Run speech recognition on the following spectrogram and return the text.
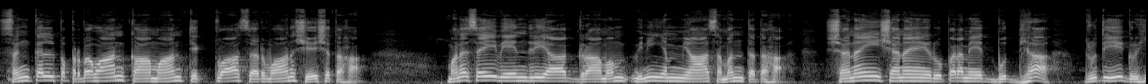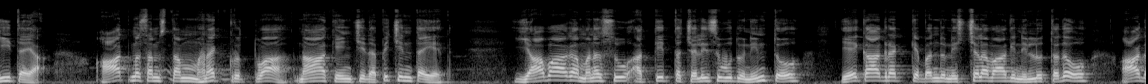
ಸಂಕಲ್ಪ ಪ್ರಭವಾನ್ ಕಾಮಾನ್ ತ್ಯಕ್ವಾ ಸರ್ವಾನ್ ಶೇಷತಃ. ಮನಸೈವೇಂದ್ರಿಯ ಗ್ರಾಮಂ ವಿನಿಯಮ್ಯ ಸಮಂತತಃ. ಶನೈ ಶನೈರುಪರಮೇದ್ಬುದ್ಧ್ಯ ಧೃತಿ ಗೃಹೀತಯ. ಆತ್ಮಸಂಸ್ಥಂ ಮನಕೃತ್ವ ನಾ ಕಿಂಚಿದಪಿ ಚಿಂತೆಯೇತ್. ಯಾವಾಗ ಮನಸ್ಸು ಅತ್ತಿತ್ತ ಚಲಿಸುವುದು ನಿಂತು, ಏಕಾಗ್ರಕ್ಕೆ ಬಂದು ನಿಶ್ಚಲವಾಗಿ ನಿಲ್ಲುತ್ತದೋ, ಆಗ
